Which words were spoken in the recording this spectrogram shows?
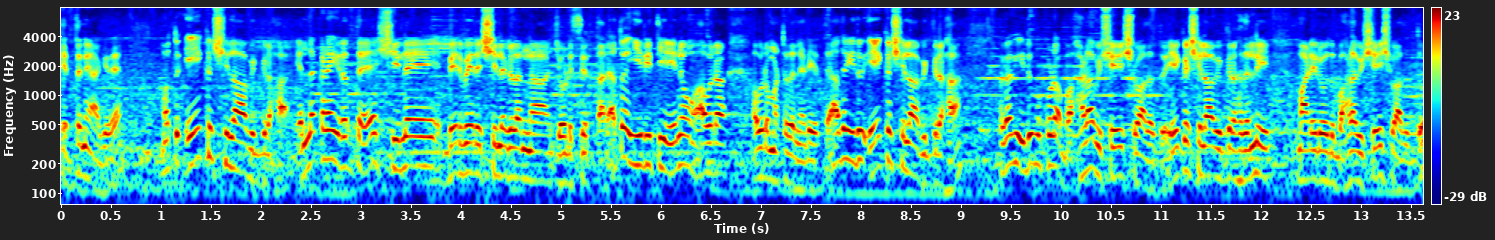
ಕೆತ್ತನೆ ಆಗಿದೆ. ಮತ್ತು ಏಕಶಿಲಾ ವಿಗ್ರಹ. ಎಲ್ಲ ಕಡೆ ಇರುತ್ತೆ, ಶಿಲೆ, ಬೇರೆ ಬೇರೆ ಶಿಲೆಗಳನ್ನು ಜೋಡಿಸಿರ್ತಾರೆ. ಅಥವಾ ಈ ರೀತಿ ಏನೋ ಅವರ ಅವರ ಮಟ್ಟದಲ್ಲಿ ನಡೆಯುತ್ತೆ. ಆದರೆ ಇದು ಏಕಶಿಲಾ ವಿಗ್ರಹ. ಹಾಗಾಗಿ ಇದು ಕೂಡ ಬಹಳ ವಿಶೇಷವಾದದ್ದು. ಏಕಶಿಲಾ ವಿಗ್ರಹದಲ್ಲಿ ಮಾಡಿರೋದು ಬಹಳ ವಿಶೇಷವಾದದ್ದು.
